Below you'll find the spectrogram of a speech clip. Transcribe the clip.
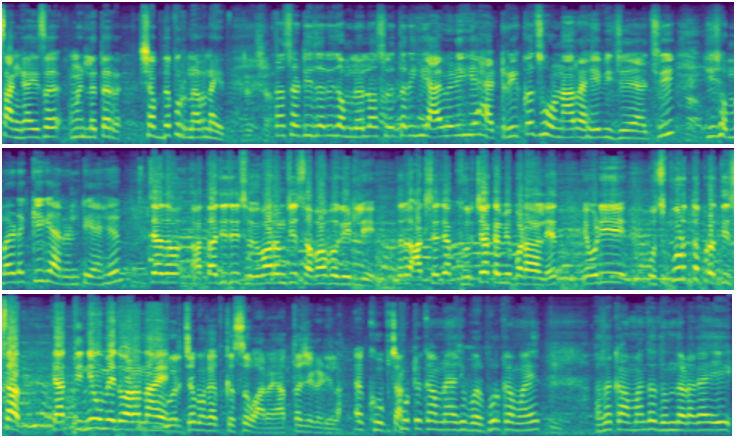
सांगायचं म्हटलं तर शब्द पुरणार नाहीत. त्यासाठी जरी जमलेलो असलं तरी यावेळी ही हॅट्रिकच होणार आहे विजयाची. ही. शंभर टक्के गॅरंटी आहे. आताची जी शुभारंभची सभा बघितली तर अक्षरशः खुर्च्या कमी पडायला आहेत एवढी उत्स्फूर्त प्रतिसाद या तिन्ही उमेदवारांना आहे. वरच्या भागात कसं वार आहे आत्ताच्या घडीला? खूप मोठं काम नाही असे भरपूर कामं आहेत. असं कामांचा धुमधडाका हे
